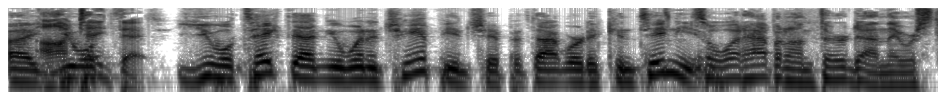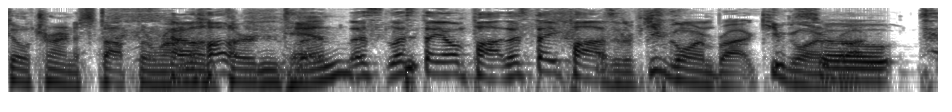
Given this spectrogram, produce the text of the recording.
Uh, I'll you take will, that. You will take that and you'll win a championship if that were to continue. So what happened on third down? They were still trying to stop the run on third and 10? Let's let's stay on. Let's stay positive. Keep going, Brock. Keep going, So Brock.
